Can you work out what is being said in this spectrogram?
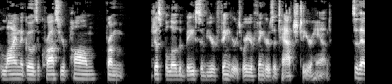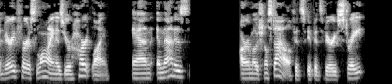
line that goes across your palm from just below the base of your fingers, where your fingers attach to your hand. So that very first line is your heart line, and and that is our emotional style. If it's if it's very straight,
